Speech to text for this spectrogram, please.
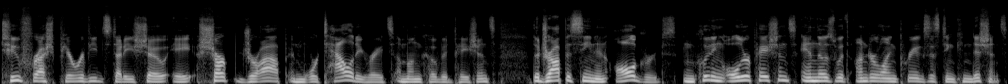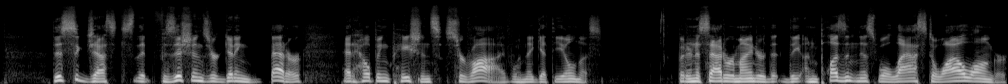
two fresh peer reviewed studies show a sharp drop in mortality rates among COVID patients. The drop is seen in all groups, including older patients and those with underlying pre existing conditions. This suggests that physicians are getting better at helping patients survive when they get the illness. But in a sad reminder that the unpleasantness will last a while longer,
